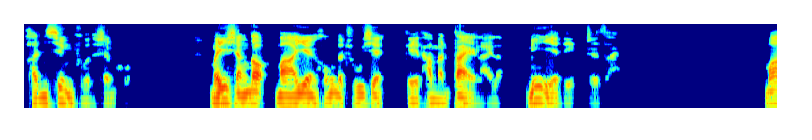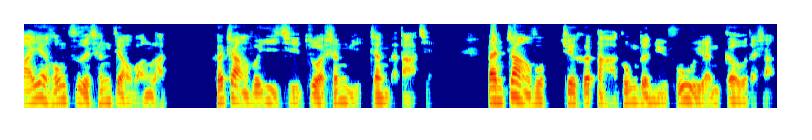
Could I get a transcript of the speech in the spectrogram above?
很幸福的生活。没想到马艳红的出现，给他们带来了灭顶之灾。马艳红自称叫王兰，和丈夫一起做生意挣了大钱，但丈夫却和打工的女服务员勾搭上了，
